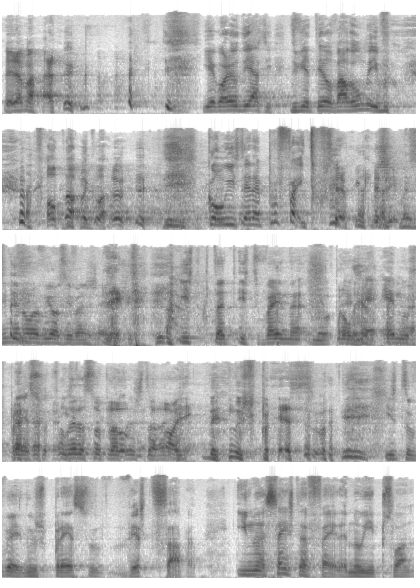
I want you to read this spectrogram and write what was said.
beira-mar. E agora eu dizia assim, devia ter levado um livro. Faltava, claro. Com isto era perfeito. Mas, mas, ainda não havia os evangelhos. Isto, portanto, isto vem na, no, é, é, no expresso. Para ler a sua própria história. Olha, no expresso. Isto vem no expresso deste sábado. E na sexta-feira, no Y,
